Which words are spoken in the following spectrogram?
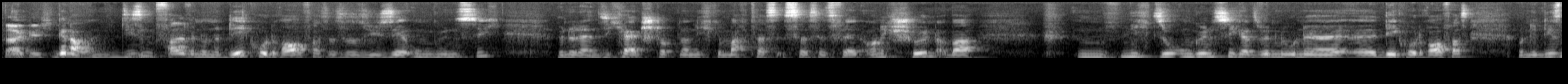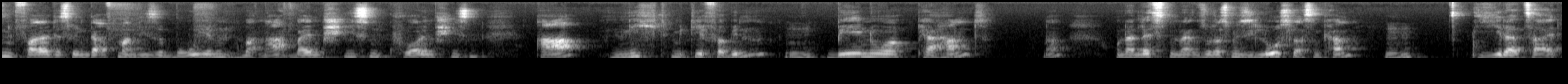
frage ich. Genau, in diesem Fall, wenn du eine Deko drauf hast, ist das natürlich sehr ungünstig. Wenn du deinen Sicherheitsstopp noch nicht gemacht hast, ist das jetzt vielleicht auch nicht schön, aber nicht so ungünstig, als wenn du eine äh, Deko drauf hast. Und in diesem Fall, deswegen darf man diese Bojen beim Schießen, vor dem Schießen, A, nicht mit dir verbinden, Mhm. B, nur per Hand. Ne? Und dann lässt man, so dass man sie loslassen kann Mhm. jederzeit.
